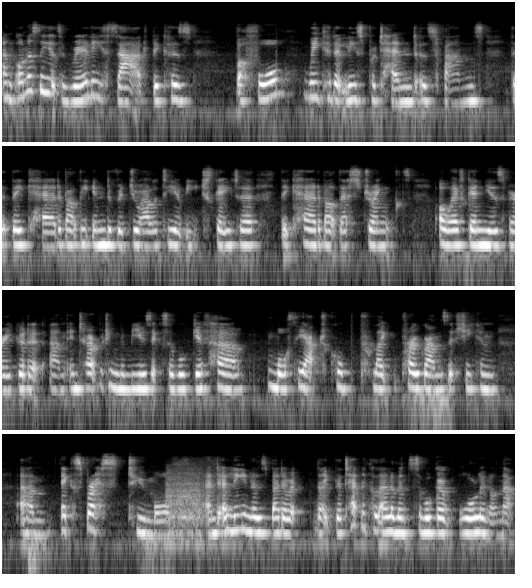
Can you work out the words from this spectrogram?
And honestly, it's really sad because before we could at least pretend as fans that they cared about the individuality of each skater, they cared about their strengths. Oh, Evgenia is very good at um, interpreting the music, so we'll give her more theatrical like programs that she can um, express to more. And Alina's better at like the technical elements, so we'll go all in on that.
